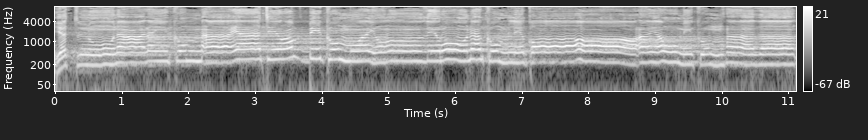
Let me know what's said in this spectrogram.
يتلون عليكم آيات ربكم وينذرونكم لقاء يومكم هذا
